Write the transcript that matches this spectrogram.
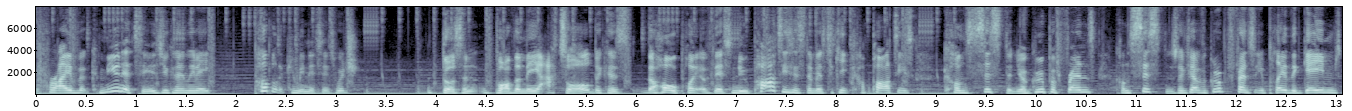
private communities, you can only make public communities, which doesn't bother me at all because the whole point of this new party system is to keep parties consistent. Your group of friends consistent. So if you have a group of friends that you play the games,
